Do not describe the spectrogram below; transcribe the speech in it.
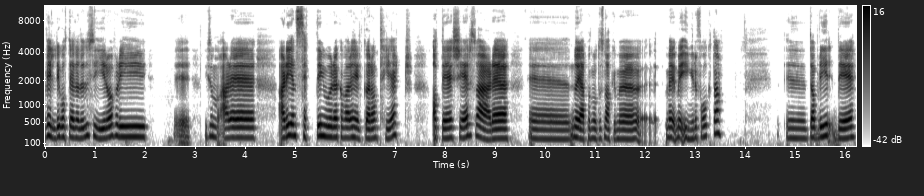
veldig godt igjen i det du sier òg, fordi eh, liksom er det, er det i en setting hvor det kan være helt garantert at det skjer, så er det eh, Når jeg på en måte snakker med, med, med yngre folk, da eh, Da blir det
